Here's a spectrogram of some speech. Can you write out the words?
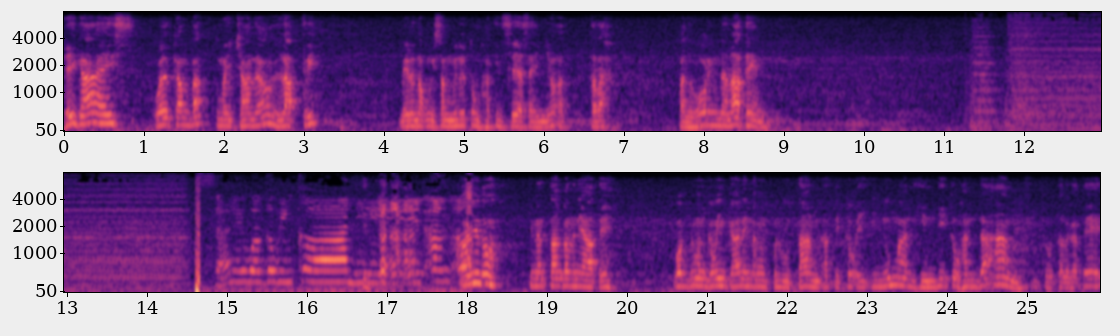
Hey guys! Welcome back to my channel, Lap Trip. Meron akong isang minutong hatid saya sa inyo at tara, panoorin na natin. Sana'y wag gawing kanin ang Ayun oh, kinantahan ka na ni ate. Huwag naman gawing kanin ang pulutan at ito ay inuman, hindi ito handaan. Ito talaga te.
